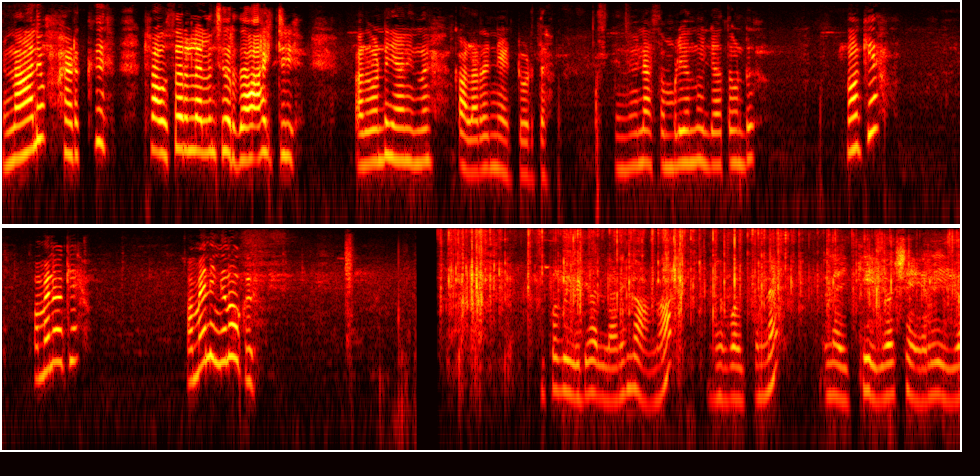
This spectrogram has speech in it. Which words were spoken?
എന്നാലും ഇടയ്ക്ക് ട്രൗസറിലെല്ലാം ചെറുതായിട്ട്. അതുകൊണ്ട് ഞാൻ ഇന്ന് കളർ തന്നെ ഇട്ട് കൊടുത്തത് ഇന്ന് പിന്നെ അസംബ്ലി ഒന്നും ഇല്ലാത്തതുകൊണ്ട് നോക്കിയേ. അമ്മേനെ നോക്കിയേ. അമ്മേനെ ഇങ്ങനെ നോക്ക്. ഇപ്പോൾ വീഡിയോ എല്ലാവരും കാണുക. അതുപോലെ തന്നെ ലൈക്ക് ചെയ്യുക ഷെയർ ചെയ്യുക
